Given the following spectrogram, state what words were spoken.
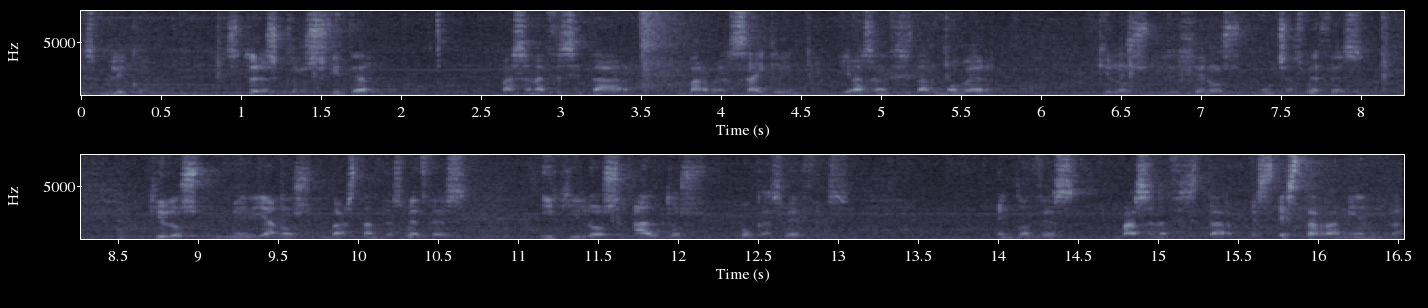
explico tú eres crossfitter, vas a necesitar barbell cycling y vas a necesitar mover kilos ligeros muchas veces, kilos medianos bastantes veces y kilos altos pocas veces. Entonces vas a necesitar, esta herramienta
